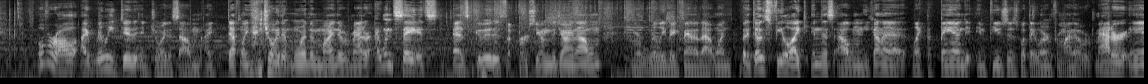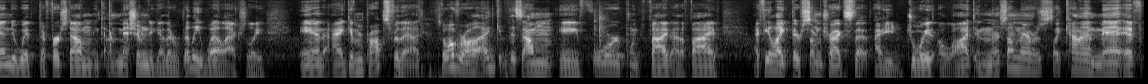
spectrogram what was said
Overall, I really did enjoy this album. I definitely enjoyed it more than Mind Over Matter. I wouldn't say it's as good as the first Young the Giant album, I'm a really big fan of that one. But it does feel like in this album, he kind of, like the band infuses what they learned from Mind Over Matter and with their first album and kind of mesh them together really well, actually. And I give him props for that. So overall, I'd give this album a 4.5 out of 5. I feel like there's some tracks that I enjoyed a lot, and there's some that were just like kind of meh if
